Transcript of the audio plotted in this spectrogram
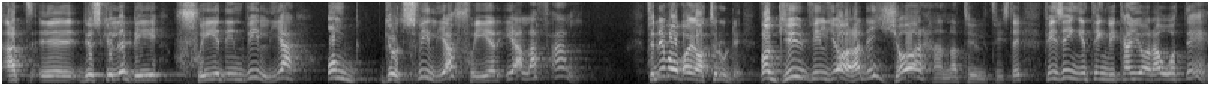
att eh, du skulle be ske din vilja, om Guds vilja sker i alla fall? För det var vad jag trodde. Vad Gud vill göra, det gör han naturligtvis. Det finns ingenting vi kan göra åt det.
